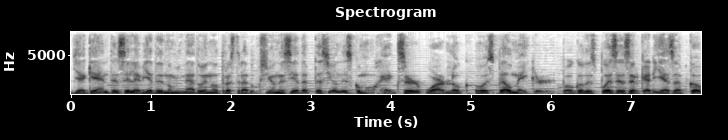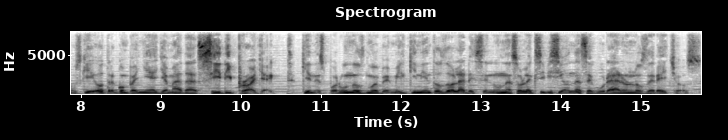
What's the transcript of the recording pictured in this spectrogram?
ya que antes se le había denominado en otras traducciones y adaptaciones como Hexer, Warlock o Spellmaker. Poco después se acercaría a Sapkowski otra compañía llamada CD Projekt, quienes por unos 9.500 dólares en una sola exhibición aseguraron los derechos,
